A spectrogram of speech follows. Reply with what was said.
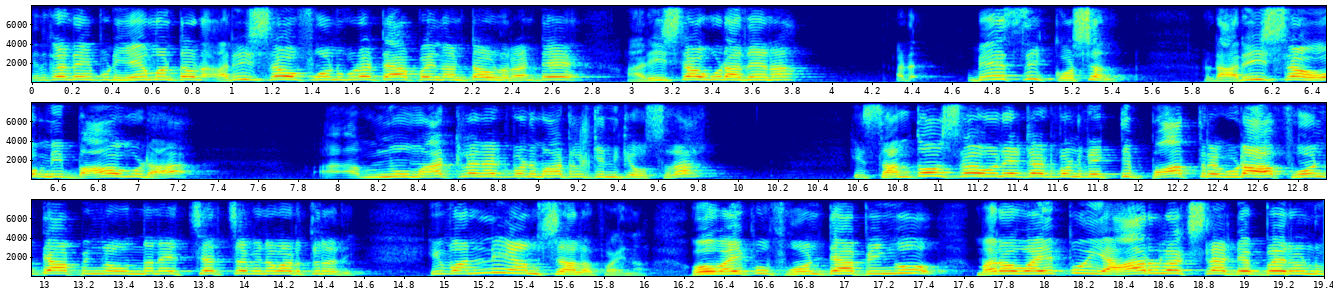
ఎందుకంటే ఇప్పుడు ఏమంటా ఉన్నారు హరీష్ రావు ఫోన్ కూడా ట్యాప్ అయింది అంటా ఉన్నారు. అంటే హరీష్ రావు కూడా అదేనా? అంటే బేసిక్ క్వశ్చన్ అంటే హరీష్ రావు మీ బావ కూడా నువ్వు మాట్లాడినటువంటి మాటల కిందకి వస్తుందా? ఈ సంతోష్రావు అనేటటువంటి వ్యక్తి పాత్ర కూడా ఫోన్ ట్యాపింగ్లో ఉందనే చర్చ వినబడుతున్నది. ఇవన్నీ అంశాలపైన ఓవైపు ఫోన్ ట్యాపింగు మరోవైపు ఈ ఆరు లక్షల డెబ్బై రెండు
